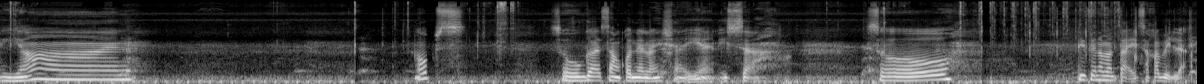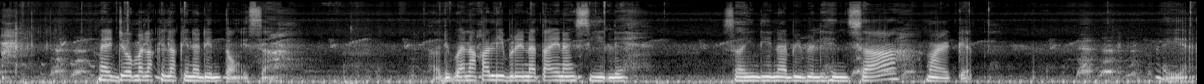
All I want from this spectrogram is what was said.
Ayan. Oops. So, hugasan ko na lang siya. Ayan, isa. So, dito naman tayo sa kabila. Medyo malaki-laki na din tong isa. So, di ba nakalibre na tayo ng sili. So, hindi na bibilihin sa market. Ayan.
